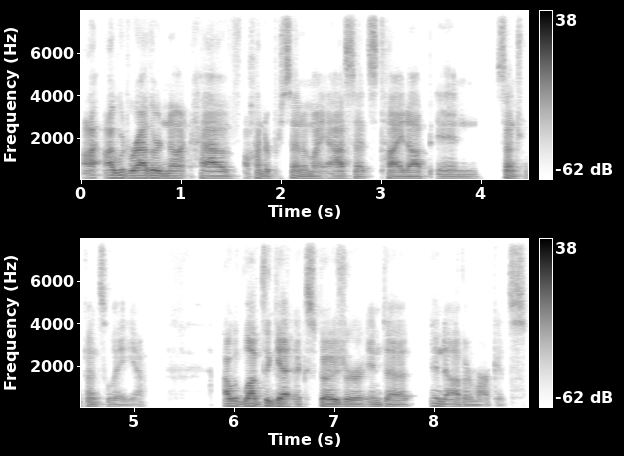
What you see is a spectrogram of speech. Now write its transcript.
I, I would rather not have 100% of my assets tied up in central Pennsylvania. I would love to get yeah. exposure into into other markets.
